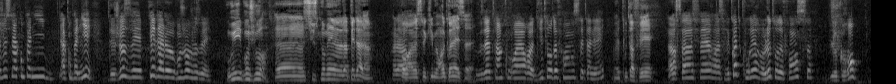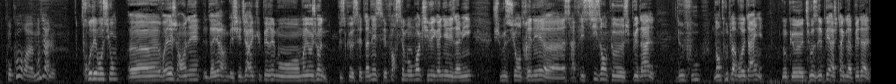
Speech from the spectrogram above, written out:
suis accompagné, accompagné de José Pédalo. Bonjour José. Oui, bonjour. Euh, surnommé euh, la pédale, hein, Voilà. pour euh, ceux qui me reconnaissent. Vous êtes un coureur du Tour de France cette année. Euh, tout à fait. Alors ça va faire, ça fait quoi de courir le Tour de France, le grand concours euh, mondial? Trop d'émotions. Euh, vous voyez, Jean-René, d'ailleurs, mais j'ai déjà récupéré mon maillot jaune, puisque cette année, c'est forcément moi qui vais gagner, les amis. Je me suis entraîné, euh, ça fait six ans que je pédale de fou dans toute la Bretagne. Donc, euh, Giuseppe, hashtag la pédale.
